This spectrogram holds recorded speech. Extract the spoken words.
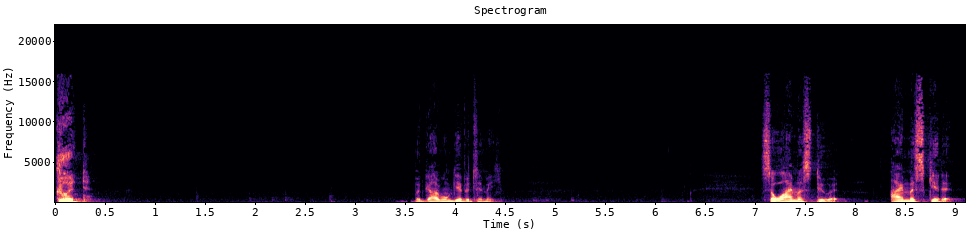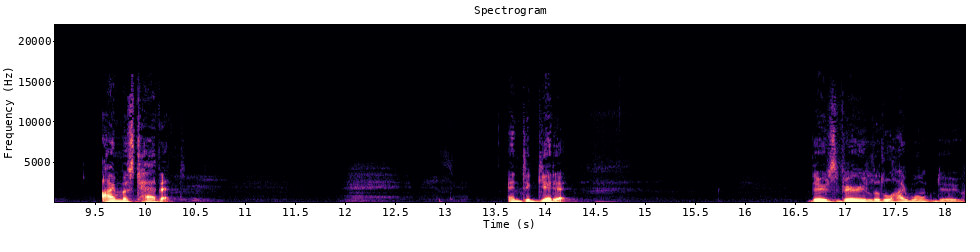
good. But God won't give it to me. So I must do it. I must get it. I must have it. And to get it, there's very little I won't do.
